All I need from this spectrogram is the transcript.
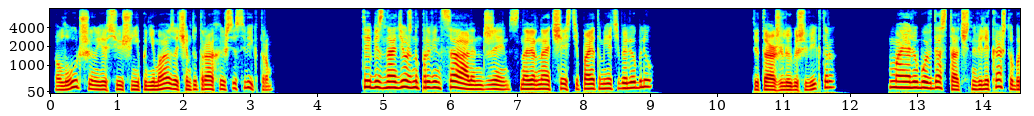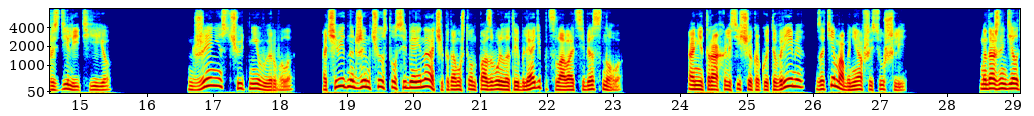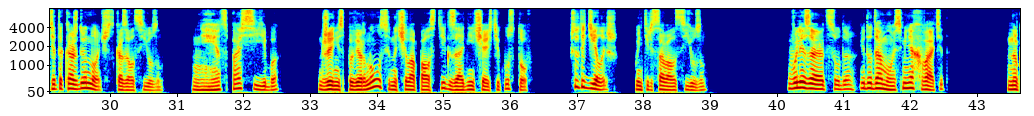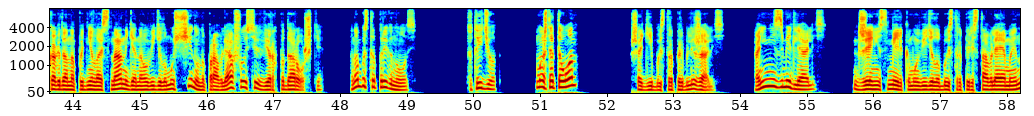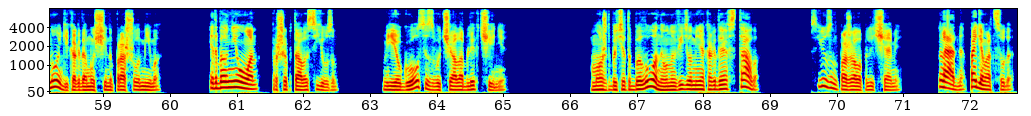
«Лучше, но я все еще не понимаю, зачем ты трахаешься с Виктором». «Ты безнадежно провинциален, Джеймс. Наверное, отчасти поэтому я тебя люблю. «Ты также любишь Виктора?» «Моя любовь достаточно велика, чтобы разделить ее». Дженнис чуть не вырвала. Очевидно, Джим чувствовал себя иначе, потому что он позволил этой бляде поцеловать себя снова. Они трахались еще какое-то время, затем, обнявшись, ушли. «Мы должны делать это каждую ночь», — сказал Сьюзен. «Нет, спасибо». Дженнис повернулась и начала ползти к задней части кустов. «Что ты делаешь?» — поинтересовалась Сьюзен. «Вылезай отсюда. Иду домой. С меня хватит». Но когда она поднялась на ноги, она увидела мужчину, направлявшегося вверх по дорожке. Она быстро пригнулась. «Кто-то идет. Может, это он?» Шаги быстро приближались. Они не замедлялись. Дженни с мельком увидела быстро переставляемые ноги, когда мужчина прошел мимо. «Это был не он», — прошептала Сьюзан. В ее голосе звучало облегчение. «Может быть, это был он, и он увидел меня, когда я встала?» Сьюзан пожала плечами. «Ладно, пойдем отсюда».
